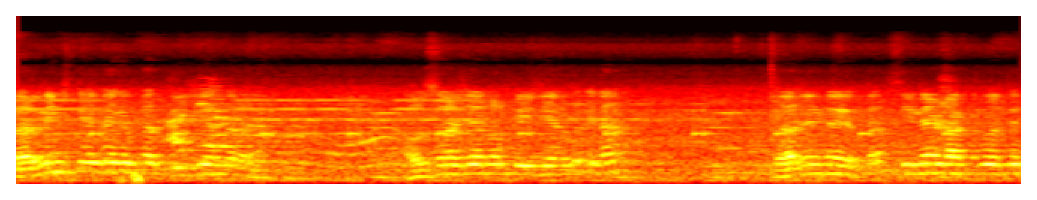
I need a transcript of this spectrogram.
ಲರ್ನಿಂಗ್ ಸ್ಟೇಜ್ದಾಗ ಇರ್ತಾರೆ ಪಿ ಜಿ ಅಂದ್ರೆ. ಹೌಸ್ ಸರ್ಜನ್ ಪಿ ಜಿ ಅಂದ್ರೆ ಇನ್ನ ಲರ್ನಿಂಗ್ನಾಗ ಇರ್ತಾರೆ. ಸೀನಿಯರ್ ಡಾಕ್ಟರ್ ಜೊತೆ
